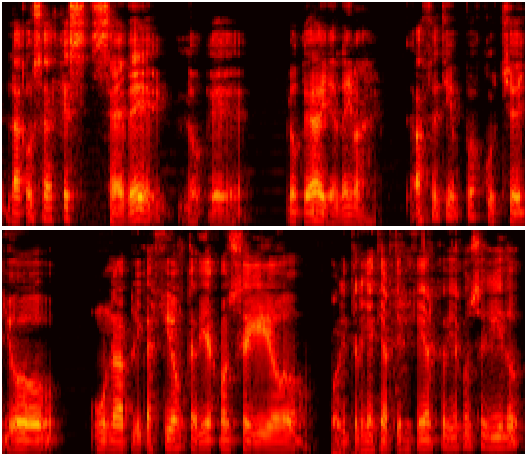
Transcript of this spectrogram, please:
La cosa es que se ve lo que, lo que hay en la imagen. Hace tiempo escuché yo una aplicación que había conseguido, por inteligencia artificial, que había conseguido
